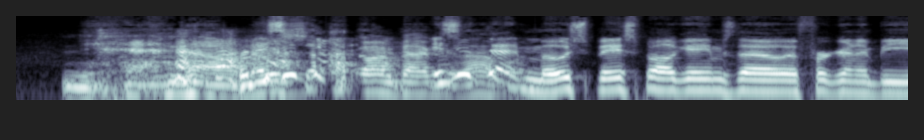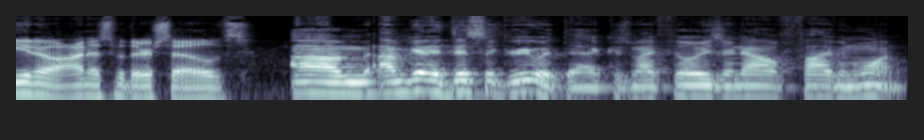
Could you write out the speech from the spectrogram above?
Yeah, no. No isn't, shot going back to isn't that that most baseball games though if we're going to be you know honest with ourselves Um, I'm going to disagree with that because my Phillies are now five and one.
